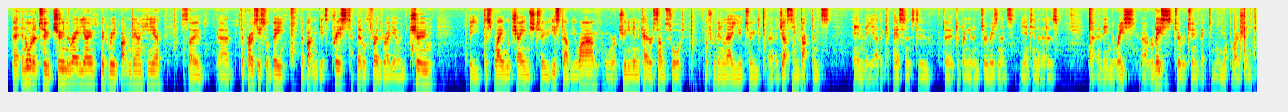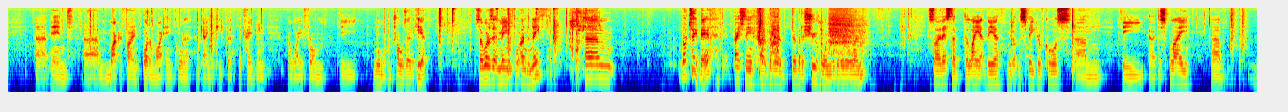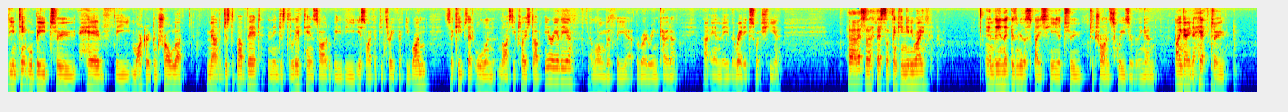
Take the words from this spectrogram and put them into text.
Uh, in order to tune the radio, big red button down here, so uh, the process will be the button gets pressed, that'll throw the radio into tune. The display will change to SWR or a tuning indicator of some sort, which will then allow you to uh, adjust inductance and the uh, the capacitance to, to, to bring it into resonance, the antenna that is, uh, and then release, uh, release to return back to normal operation. Uh, and um, microphone bottom right hand corner again to keep the, the cabling away from the normal controls over here. So what does that mean for underneath? Um, not too bad. Basically, a of, do a bit of shoehorn to get it all in. So that's the, the layout there. We've got the speaker, of course, um, the uh, display. Uh, the intent will be to have the microcontroller mounted just above that, and then just the left-hand side will be the SI5351 so it keeps that all in nicely closed up area there along with the, uh, the rotary encoder uh, and the, the radix switch here. Uh, that's, a, that's the thinking anyway and then that gives me the space here to, to try and squeeze everything in. I'm going to have to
